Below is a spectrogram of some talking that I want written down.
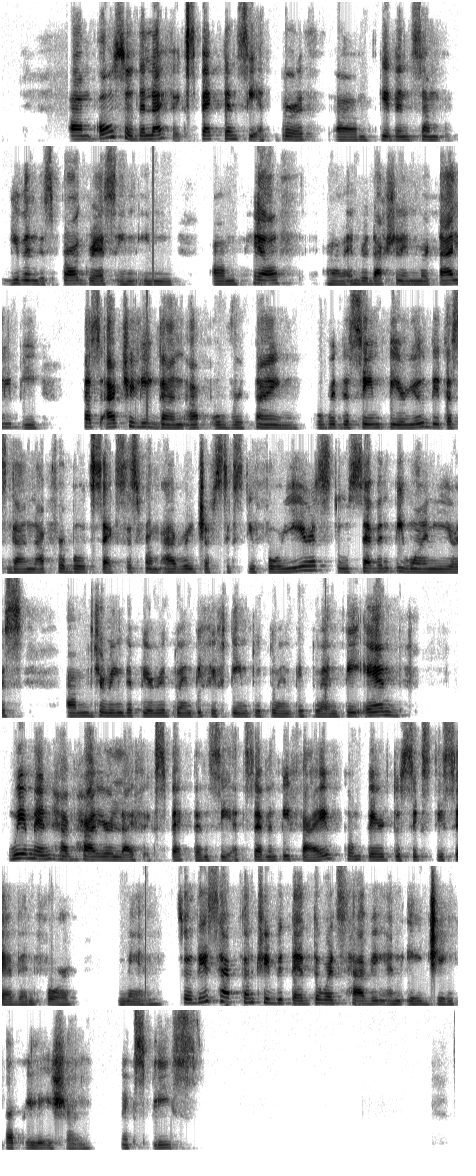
Um, also, the life expectancy at birth, um, given some given this progress in in um, health uh, and reduction in mortality, has actually gone up over time. Over the same period, it has gone up for both sexes from average of 64 years to 71 years um, during the period 2015 to 2020. And women have higher life expectancy at 75 compared to 67 for men. So these have contributed towards having an aging population. Next, please.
